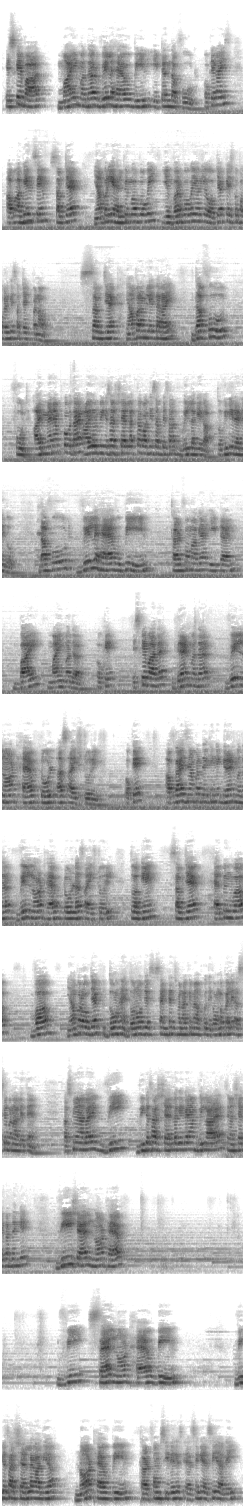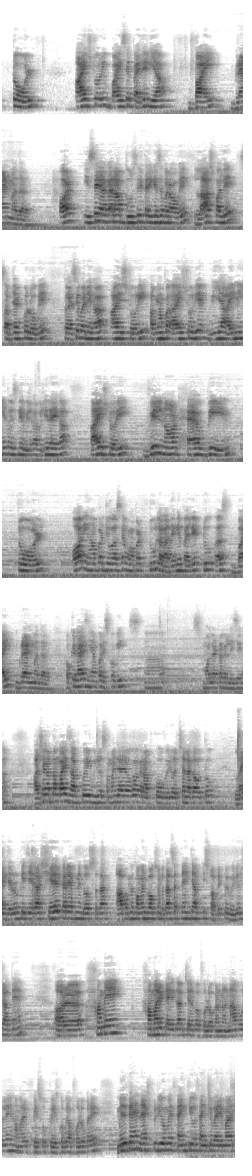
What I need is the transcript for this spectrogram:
इसके बाद my mother will have been eaten the food okay guys अब अगेन सेम सब्जेक्ट यहाँ पर ये हेल्पिंग वर्ब हो गई, ये वर्ब हो गई और ये ऑब्जेक्ट है, इसको पकड़ के सब्जेक्ट बनाओ। सब्जेक्ट यहाँ पर हम लेकर आए द फ़ूड फ़ूड आई मैंने आपको बताया आई और बी के साथ शेल लगता, बाकी सबके साथ विल लगेगा तो विल ही रहने दो। The food will have been third form आ गया eaten by my mother okay इसके बाद है grand mother will not have told us I story okay अब गाइस यहाँ पर देखेंगे grand mother will not have told us I story तो again subject helping verb verb यहाँ पर ऑब्जेक्ट दो हैं, दोनों ऑब्जेक्ट सेंटेंस बना के मैं आपको दिखाऊँगा, पहले अस्से बना लेते हैं। अस्में आ रहा है वी वी के साथ शैल लगेगा, यहाँ विल आ रहा है तो यहाँ शैल कर देंगे। We shall not have we shall not have been we के साथ शेल लगा दिया not have been third form सीधे ऐसे के ऐसे ही आ गई टोल्ड आई स्टोरी बाई से पहले लिया बाई ग्रैंड मदर और इसे अगर आप दूसरी तरीके से बनाओगे लास्ट वाले सब्जेक्ट को लोगे तो ऐसे बनेगा आई स्टोरी अब यहाँ पर आई स्टोरी है वी या आई नहीं है तो इसलिए विल का विल ही रहेगा। I story will not have been told और यहाँ पर जो अस है, वहाँ पर टू लगा देंगे पहले to us by grand mother okay guys यहाँ पर इसको भी स्मॉल लेटर कर लीजिएगा। आशा करता हूँ गाइज़ आपको ये वीडियो समझ आया होगा। अगर आपको वीडियो अच्छा लगा हो तो लाइक ज़रूर कीजिएगा शेयर करें अपने दोस्तों तक। आप हमें कमेंट बॉक्स में बता सकते हैं कि आप किस टॉपिक पे वीडियो चाहते हैं। और, हमें हमारे टेलीग्राम चैनल पर फॉलो करना ना भूलें। हमारे फेसबुक पेज को भी आप फॉलो करें। मिलते हैं नेक्स्ट वीडियो में। Thank you thank you very much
